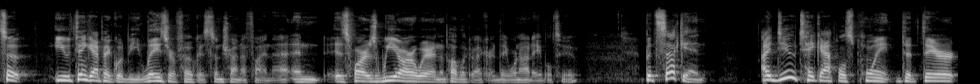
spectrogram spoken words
So you would think Epic would be laser focused on trying to find that. And as far as we are aware in the public record, they were not able to. But second, I do take Apple's point that their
